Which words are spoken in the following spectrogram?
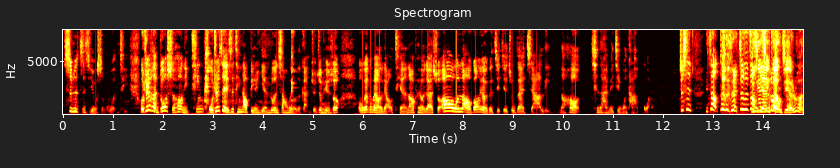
是不是自己有什么问题？我觉得很多时候你听，我觉得这也是听到别人言论上会有的感觉。就比如说，我跟朋友聊天，然后朋友在说：“哦，我老公有一个姐姐住在家里，然后现在还没结婚，他很乖。”就是你你知道，对对对，就是这种言论。种结论。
